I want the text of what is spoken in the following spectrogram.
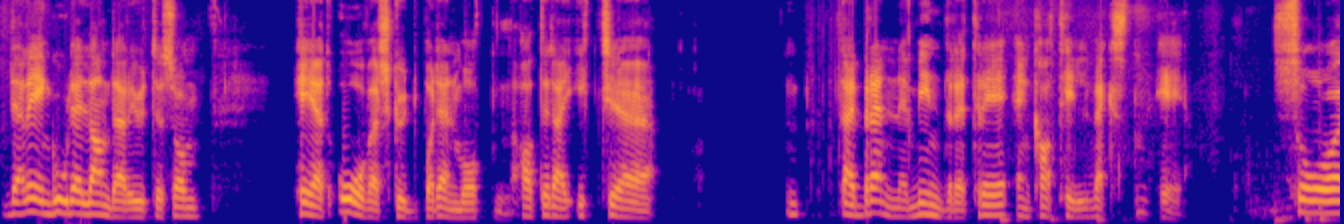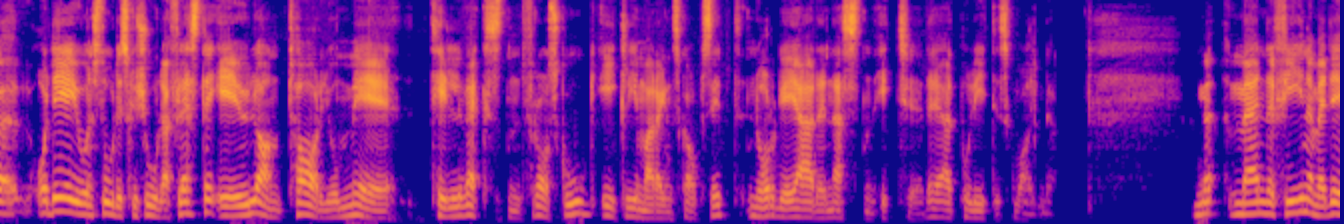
det er en god del land der ute som har et overskudd på den måten at de ikke de brenner mindre tre enn hva tilveksten er. Så, og det er jo en stor diskusjon. De fleste EU-land tar jo med tilveksten fra skog i klimaregnskapet sitt. Norge gjør det nesten ikke. Det er et politisk valg. det. Men det fine med det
